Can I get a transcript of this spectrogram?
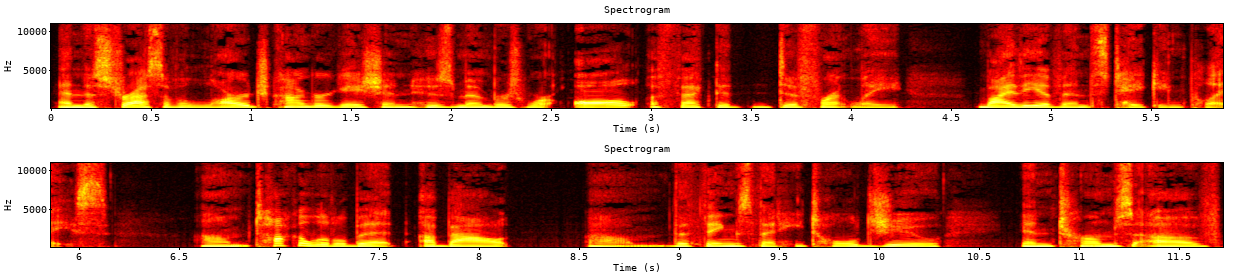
and the stress of a large congregation whose members were all affected differently by the events taking place. Um, talk a little bit about um, the things that he told you in terms of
